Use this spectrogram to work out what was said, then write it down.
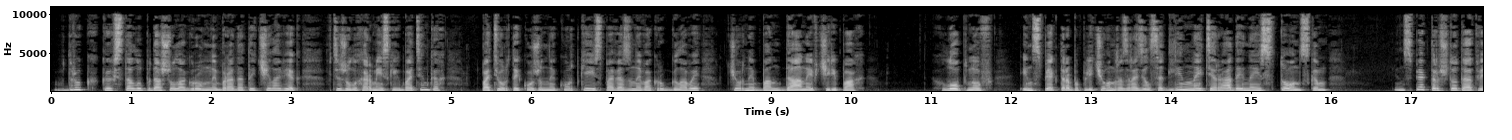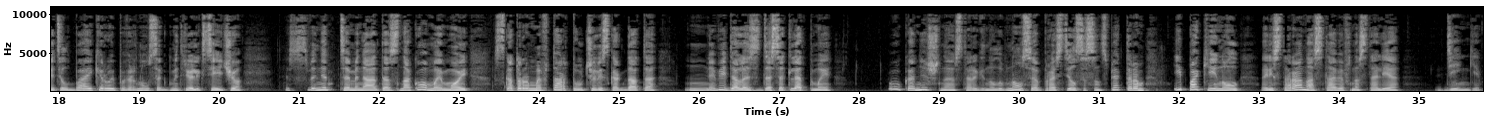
Вдруг к их столу подошел огромный бородатый человек в тяжелых армейских ботинках, потертой кожаной куртке и с повязанной вокруг головы черной банданой в черепах. Хлопнув инспектора по плечу, он разразился длинной тирадой на эстонском. Инспектор что-то ответил байкеру и повернулся к Дмитрию Алексеевичу. «Извините меня, это знакомый мой, с которым мы в Тарту учились когда-то. Виделись десять лет мы». «О, конечно», — Старогин улыбнулся, простился с инспектором и покинул ресторан, оставив на столе деньги.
